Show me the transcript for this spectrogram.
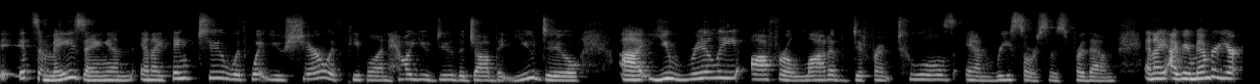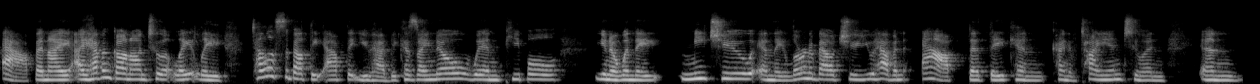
it's amazing. And and i think too with what you share with people and how you do the job that you do uh, you really offer a lot of different tools and resources for them. And i, I remember your app and I, I haven't gone on to it lately. Tell us about the app that you had because i know when people you know when they meet you and they learn about you you have an app that they can kind of tie into and and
